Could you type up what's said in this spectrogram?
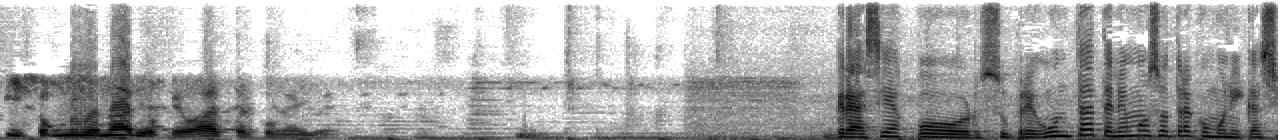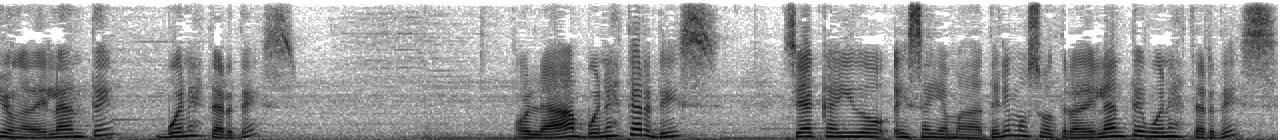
y son millonarios. ¿Qué vas a hacer con ellos? Gracias por su pregunta. Tenemos otra comunicación. Adelante. Buenas tardes. Hola, buenas tardes. Se ha caído esa llamada. Tenemos otra. Adelante, buenas tardes.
